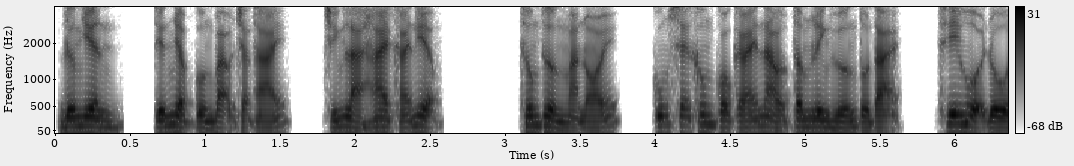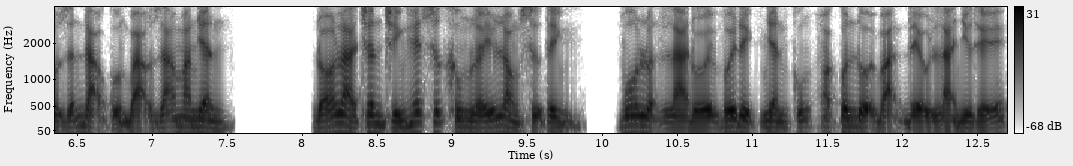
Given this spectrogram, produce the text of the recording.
Đương nhiên, tiến nhập cuồng bạo trạng thái chính là hai khái niệm. Thông thường mà nói, cũng sẽ không có cái nào tâm linh hướng tồn tại, thi hội đồ dẫn đạo cuồng bạo dã man nhân đó là chân chính hết sức không lấy lòng sự tình, vô luận là đối với địch nhân cũng hoặc quân đội bạn đều là như thế.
